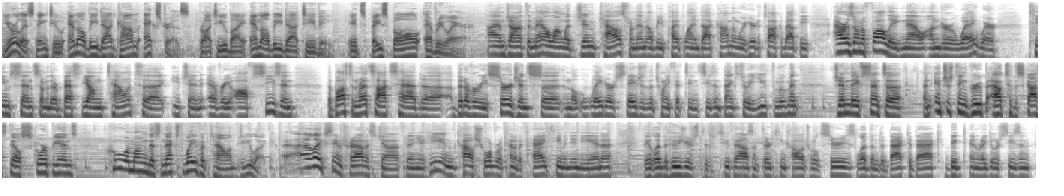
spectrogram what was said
You're listening to MLB.com Extras, brought to you by MLB.tv. It's baseball everywhere. Hi, I'm Jonathan Mayo along with Jim Callis from MLBPipeline.com, and we're here to talk about the Arizona Fall League now underway, where teams send some of their best young talent uh, each and every off season. The Boston Red Sox had uh, a bit of a resurgence uh, in the later stages of the 2015 season thanks to a youth movement. Jim, they've sent a, an interesting group out to the Scottsdale Scorpions. Who among this next wave of talent do you like? I like Sam Travis, Jonathan. You know, he and Kyle Schwarber were kind of a tag team in Indiana. They led the Hoosiers to the 2013 College World Series, led them to back-to-back Big Ten regular season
